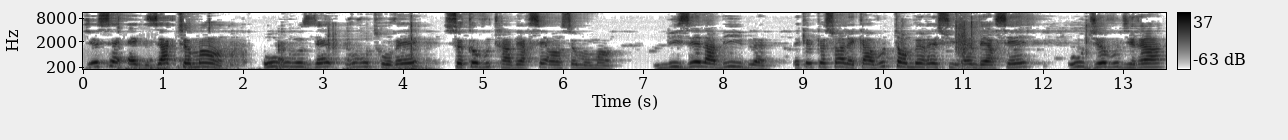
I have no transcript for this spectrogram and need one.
Dieu sait exactement où vous êtes, vous vous trouvez, ce que vous traversez en ce moment. Lisez la Bible et quel que soit les cas, vous tomberez sur un verset où Dieu vous dira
